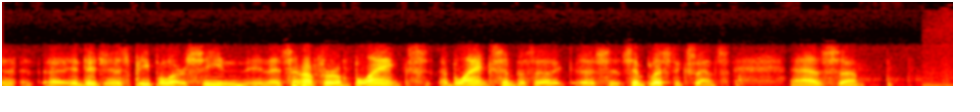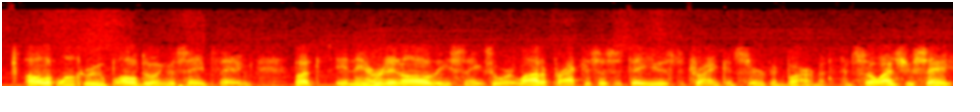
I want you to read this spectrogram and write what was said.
uh, uh, indigenous people are seen, and it's not for a blank, a blank sympathetic, uh, simplistic sense, as uh, all of one group, all doing the same thing. But inherent in all of these things were a lot of practices that they used to try and conserve environment. And so, as you say,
